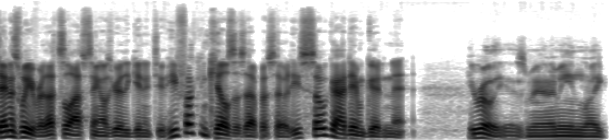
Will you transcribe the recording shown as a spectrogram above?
Dennis Weaver. That's the last thing I was really getting to. He fucking kills this episode. He's so goddamn good in it. He really is, man. I mean, like,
